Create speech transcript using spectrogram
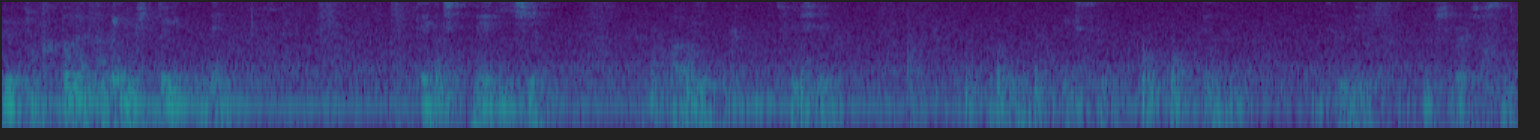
그총 각도는 360도이기 때문에 120, 120 더하기 70 더하기 x는 360을 할 수 있습니다.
